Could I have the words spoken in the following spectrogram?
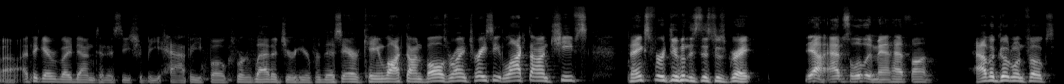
Well, I think everybody down in Tennessee should be happy, folks. We're glad that you're here for this. Eric Cain, Locked On Vols, Ryan Tracy, Locked On Chiefs. Thanks for doing this. This was great. Yeah, absolutely, man. Have fun. Have a good one, folks.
